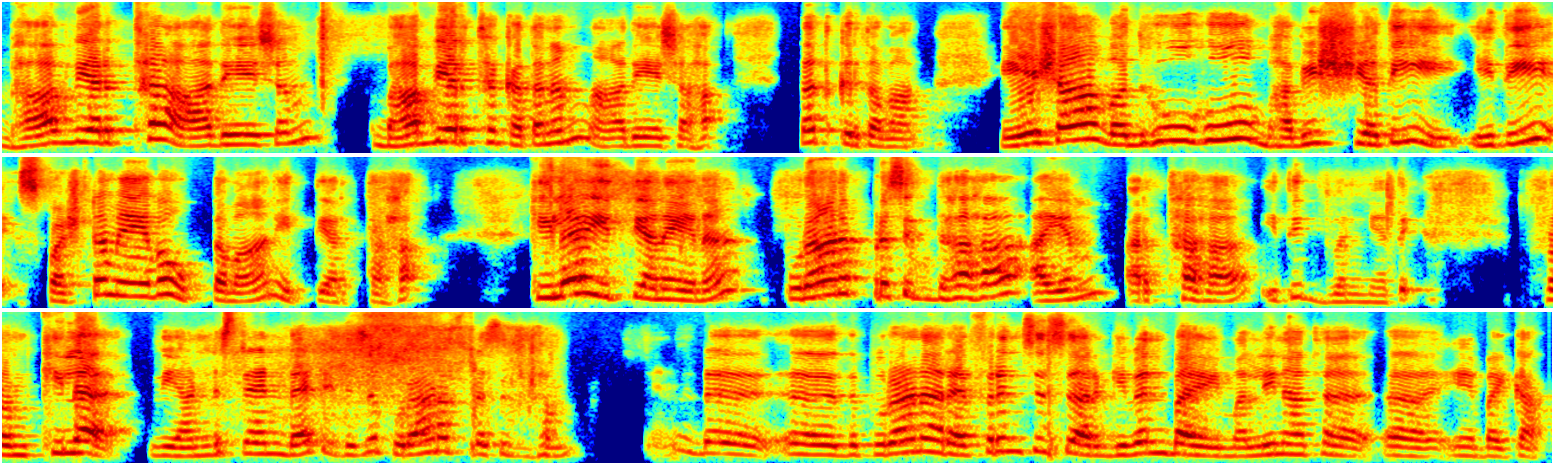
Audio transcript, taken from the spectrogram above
भाव्यर्थ आदेशं भाव्यर्थकथनम् आदेशः तत् कृतवान् एषा वधूः भविष्यति इति स्पष्टमेव किल इत्यनेन पुराणप्रसिद्धः अयम् अर्थः इति ध्वन्यते फ्रम् किल we understand that it is a पुराणप्रसिद्धं And uh, uh, the Purana references are given by Mallinatha, uh, by Ka-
